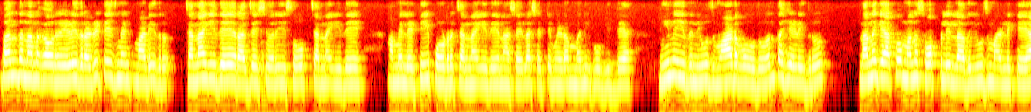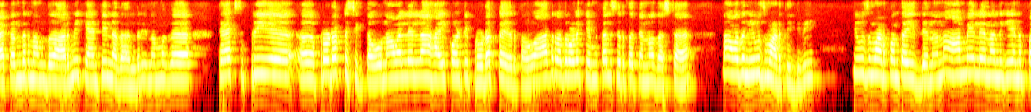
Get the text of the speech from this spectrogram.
ಬಂದು ನನಗೆ ಅವ್ರು ಹೇಳಿದ್ರು ಅಡ್ವರ್ಟೈಸ್ಮೆಂಟ್ ಮಾಡಿದರು. ಚೆನ್ನಾಗಿದೆ ರಾಜೇಶ್ವರಿ ಸೋಪ್ ಚೆನ್ನಾಗಿದೆ. ಆಮೇಲೆ ಟೀ ಪೌಡ್ರ್ ಚೆನ್ನಾಗಿದೆ, ನಾ ಶೈಲಾ ಶೆಟ್ಟಿ ಮೇಡಮ್ ಮನೆಗೆ ಹೋಗಿದ್ದೆ, ನೀನು ಇದನ್ನು ಯೂಸ್ ಮಾಡಬಹುದು ಅಂತ ಹೇಳಿದರು. ನನಗೆ ಯಾಕೋ ಮನಸ್ಸು ಒಪ್ಪಲಿಲ್ಲ ಅದು ಯೂಸ್ ಮಾಡಲಿಕ್ಕೆ. ಯಾಕಂದ್ರೆ ನಮ್ಮದು ಆರ್ಮಿ ಕ್ಯಾಂಟೀನ್ ಅದ ಅಲ್ರಿ, ನಮಗೆ ಟ್ಯಾಕ್ಸ್ ಫ್ರೀ ಪ್ರಾಡಕ್ಟ್ ಸಿಗ್ತಾವೆ. ನಾವಲ್ಲೆಲ್ಲ ಹೈ ಕ್ವಾಲಿಟಿ ಪ್ರಾಡಕ್ಟ್ ಇರ್ತಾವೆ. ಆದ್ರೆ ಅದ್ರೊಳಗೆ ಕೆಮಿಕಲ್ಸ್ ಇರ್ತೈತೆ ಅನ್ನೋದಷ್ಟೇ ನಾವು ಅದನ್ನು ಯೂಸ್ ಮಾಡ್ತಿದ್ವಿ. ಯೂಸ್ ಮಾಡ್ಕೊತ ಇದ್ದೆ ನಾನು. ಆಮೇಲೆ ನನಗೇನಪ್ಪ,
